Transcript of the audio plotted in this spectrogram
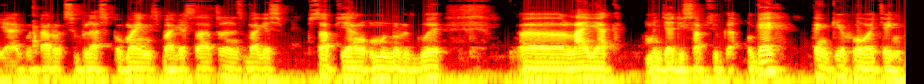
ya gue taruh 11 pemain sebagai starter dan sebagai sub yang menurut gue uh, layak menjadi sub juga. Oke, okay? thank you for watching.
